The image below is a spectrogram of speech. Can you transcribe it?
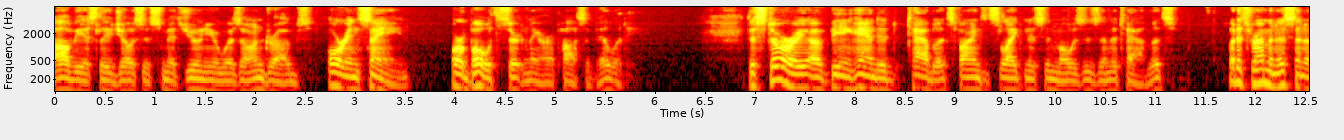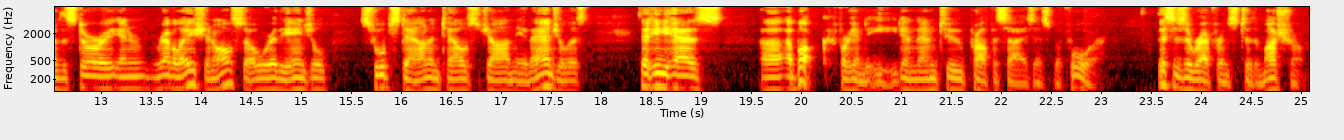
Obviously, Joseph Smith Jr. was on drugs or insane, or both certainly are a possibility. The story of being handed tablets finds its likeness in Moses and the tablets, but it's reminiscent of the story in Revelation also, where the angel swoops down and tells John the evangelist that he has uh, a book for him to eat and then to prophesy as before. This is a reference to the mushroom.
